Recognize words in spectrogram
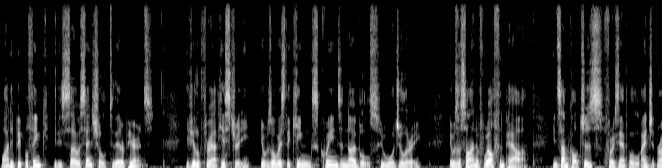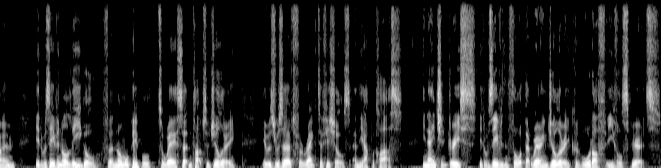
Why do people think it is so essential to their appearance? If you look throughout history, it was always the kings, queens and nobles who wore jewellery. It was a sign of wealth and power. In some cultures, for example ancient Rome, it was even illegal for normal people to wear certain types of jewellery. It was reserved for ranked officials and the upper class. In ancient Greece, it was even thought that wearing jewellery could ward off evil spirits.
